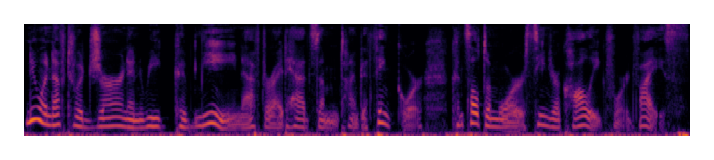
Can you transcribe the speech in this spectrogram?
knew enough to adjourn and reconvene after I'd had some time to think or consult a more senior colleague for advice.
